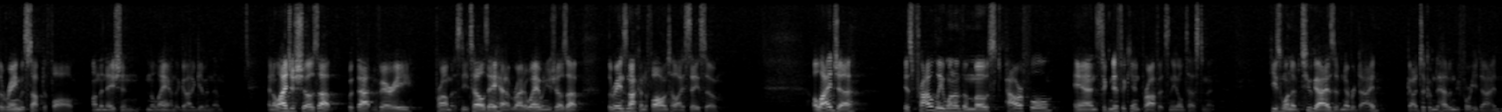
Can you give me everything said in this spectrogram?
the rain would stop to fall on the nation and the land that God had given them. And Elijah shows up with that very promise. And he tells Ahab right away when he shows up, the rain's not going to fall until I say so. Elijah is probably one of the most powerful and significant prophets in the Old Testament. He's one of two guys that have never died. God took him to heaven before he died.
